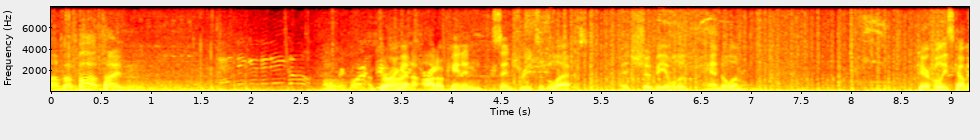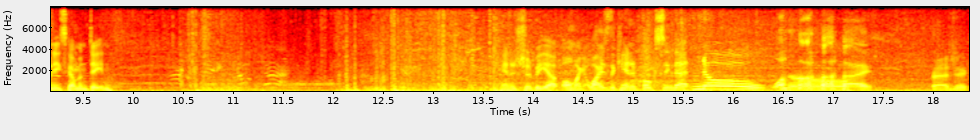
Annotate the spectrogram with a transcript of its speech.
I'm a Bile Titan. Oh my I'm throwing an autocannon sentry to the left. It should be able to handle him. Careful, he's coming, he's coming, Dayton. Cannon should be up. Oh my god, why is the cannon focusing that? No! Why? Tragic.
